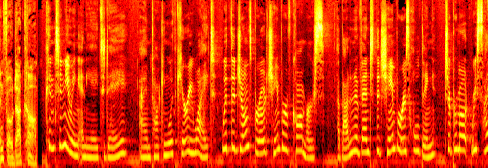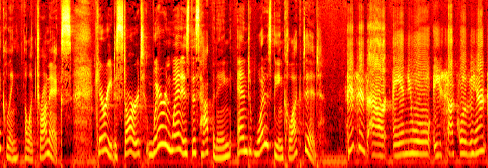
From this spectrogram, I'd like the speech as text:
info.com. Continuing NEA today, I am talking with Carrie White with the Jonesboro Chamber of Commerce about an event the Chamber is holding to promote recycling electronics. Carrie, to start, where and when is this happening and what is being collected? This is our annual e-cycle event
